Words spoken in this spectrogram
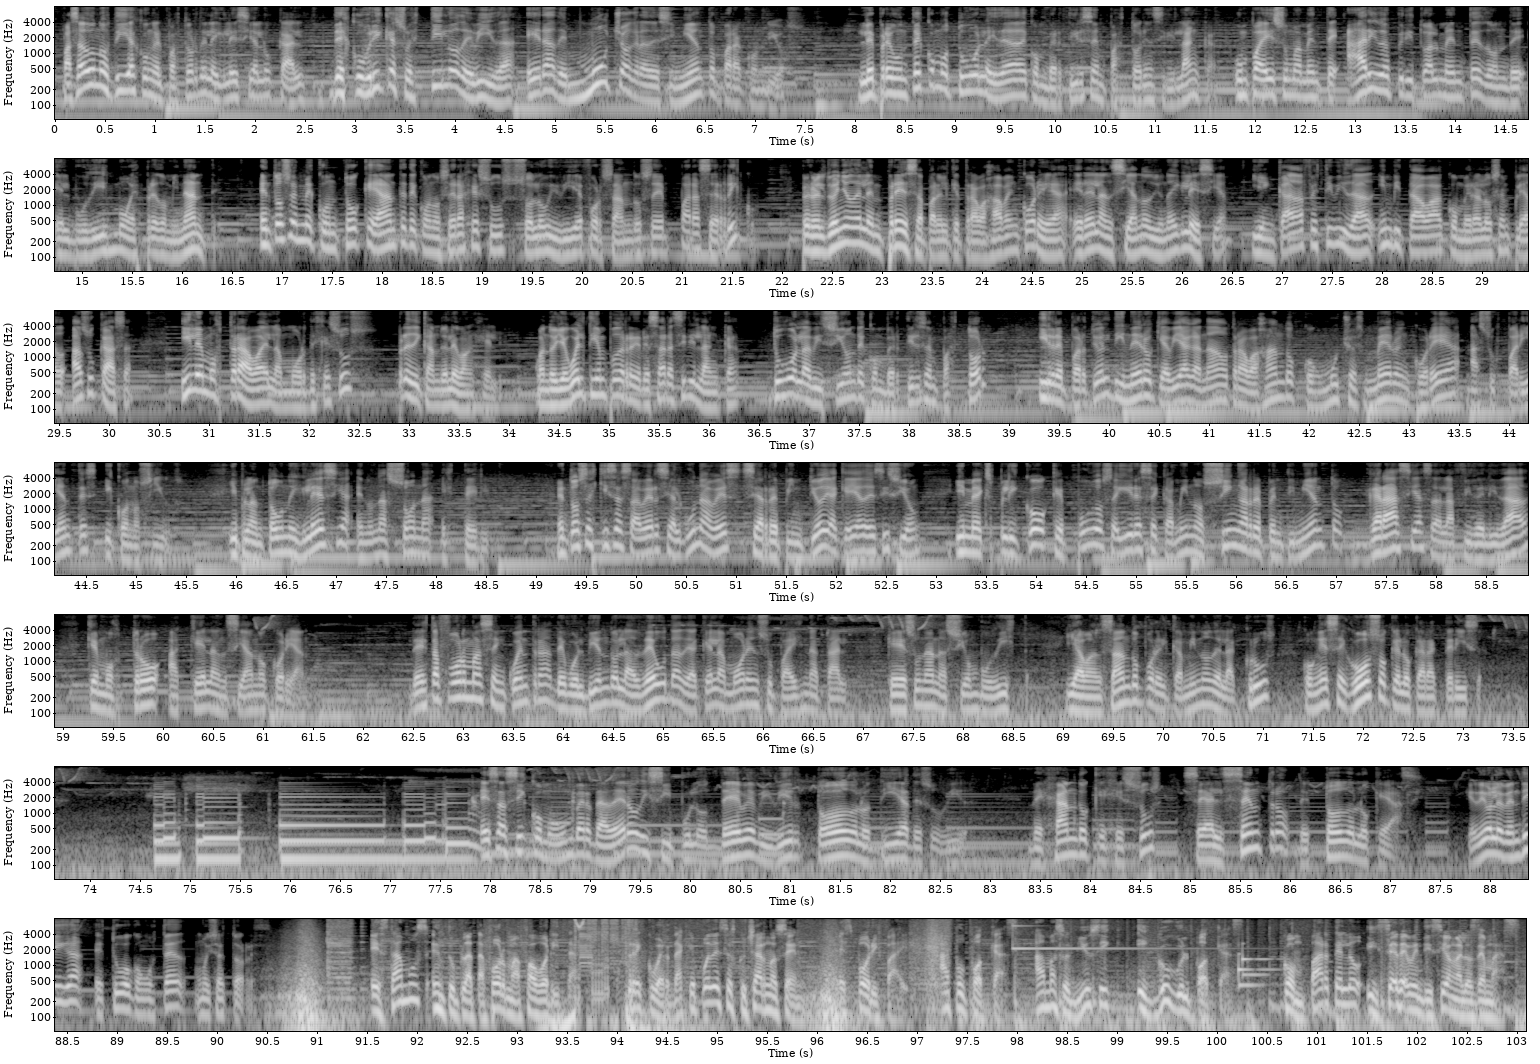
Pasado unos días con el pastor de la iglesia local, descubrí que su estilo de vida era de mucho agradecimiento para con Dios. Le pregunté cómo tuvo la idea de convertirse en pastor en Sri Lanka, un país sumamente árido espiritualmente donde el budismo es predominante. Entonces me contó que antes de conocer a Jesús solo vivía esforzándose para ser rico. Pero el dueño de la empresa para el que trabajaba en Corea era el anciano de una iglesia y en cada festividad invitaba a comer a los empleados a su casa y le mostraba el amor de Jesús, predicando el Evangelio. Cuando llegó el tiempo de regresar a Sri Lanka, tuvo la visión de convertirse en pastor y repartió el dinero que había ganado trabajando con mucho esmero en Corea a sus parientes y conocidos, y plantó una iglesia en una zona estéril. Entonces quise saber si alguna vez se arrepintió de aquella decisión y me explicó que pudo seguir ese camino sin arrepentimiento gracias a la fidelidad que mostró aquel anciano coreano. De esta forma se encuentra devolviendo la deuda de aquel amor en su país natal, que es una nación budista, y avanzando por el camino de la cruz con ese gozo que lo caracteriza. Es así como un verdadero discípulo debe vivir todos los días de su vida, dejando que Jesús sea el centro de todo lo que hace. Que Dios le bendiga. Estuvo con usted Moisés Torres. Estamos en tu plataforma favorita. Recuerda que puedes escucharnos en Spotify, Apple Podcast, Amazon Music y Google Podcast. Compártelo y sé de bendición a los demás.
